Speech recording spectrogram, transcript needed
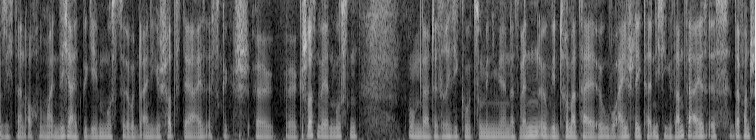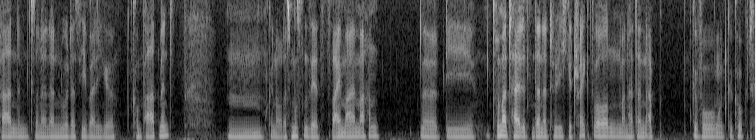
sich dann auch nochmal in Sicherheit begeben musste und einige Shots der ISS ge geschlossen werden mussten um da das Risiko zu minimieren, dass wenn irgendwie ein Trümmerteil irgendwo einschlägt, halt nicht die gesamte ISS davon Schaden nimmt, sondern dann nur das jeweilige Compartment. Mm, genau, das mussten sie jetzt zweimal machen. Äh, die Trümmerteile sind dann natürlich getrackt worden. Man hat dann abgewogen und geguckt,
